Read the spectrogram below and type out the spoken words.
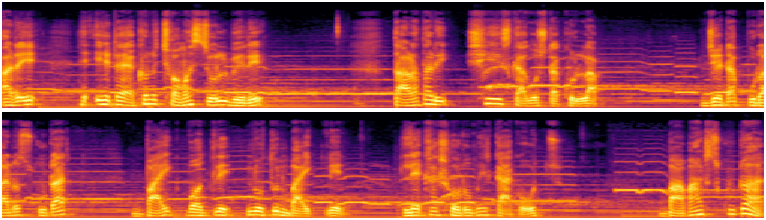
আরে, এটা এখনও ছ মাস চলবে রে। তাড়াতাড়ি শেষ কাগজটা খুললাম। যেটা পুরানো স্কুটার বাইক বদলে নতুন বাইক নিন। লেখা শোরুমের কাগজ। বাবার স্কুটার।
